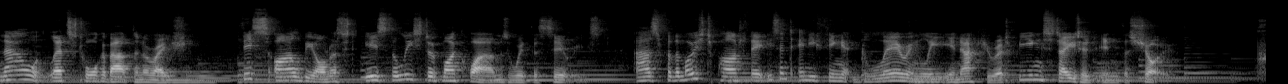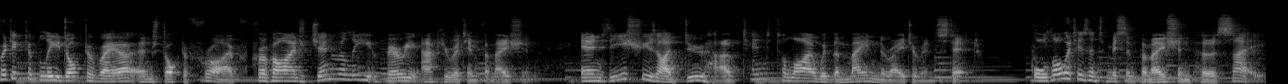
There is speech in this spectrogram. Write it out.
Now, let's talk about the narration. This, I'll be honest, is the least of my qualms with the series. As for the most part there isn't anything glaringly inaccurate being stated in the show. Predictably, Dr. Rayor and Dr. Fry provide generally very accurate information, and the issues I do have tend to lie with the main narrator instead. Although it isn't misinformation per se,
